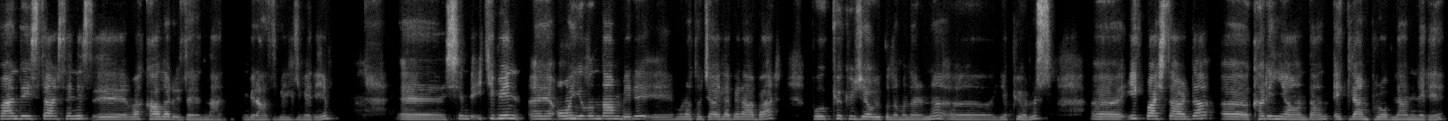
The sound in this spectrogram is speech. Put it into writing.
Ben de isterseniz e, vakalar üzerinden biraz bilgi vereyim. Ee, şimdi 2010 yılından beri e, Murat Hoca ile beraber bu kök hücre uygulamalarını e, yapıyoruz. Ee, İlk başlarda karın yağından eklem problemleri,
